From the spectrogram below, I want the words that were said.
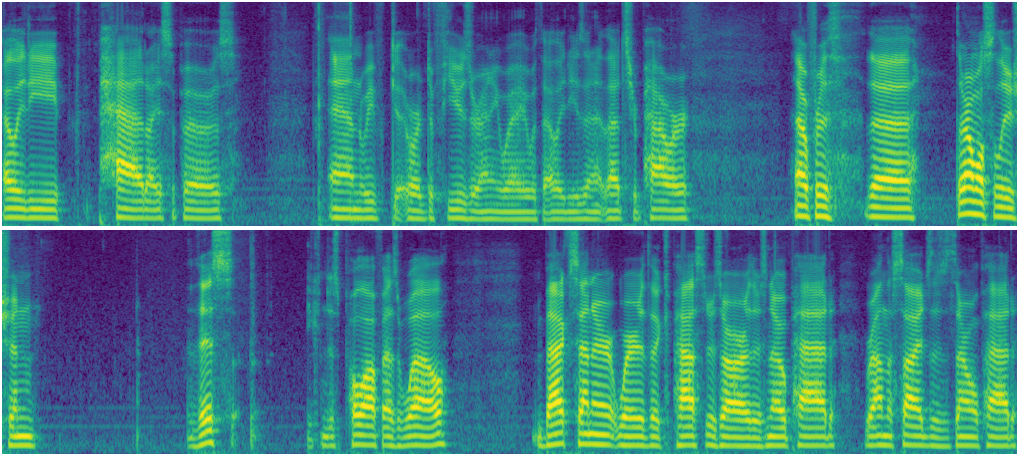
LED pad, I suppose. And we've, got, or diffuser anyway, with LEDs in it. That's your power. Now for the thermal solution, this you can just pull off as well. Back center where the capacitors are, there's no pad. Around the sides, there's a thermal pad.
